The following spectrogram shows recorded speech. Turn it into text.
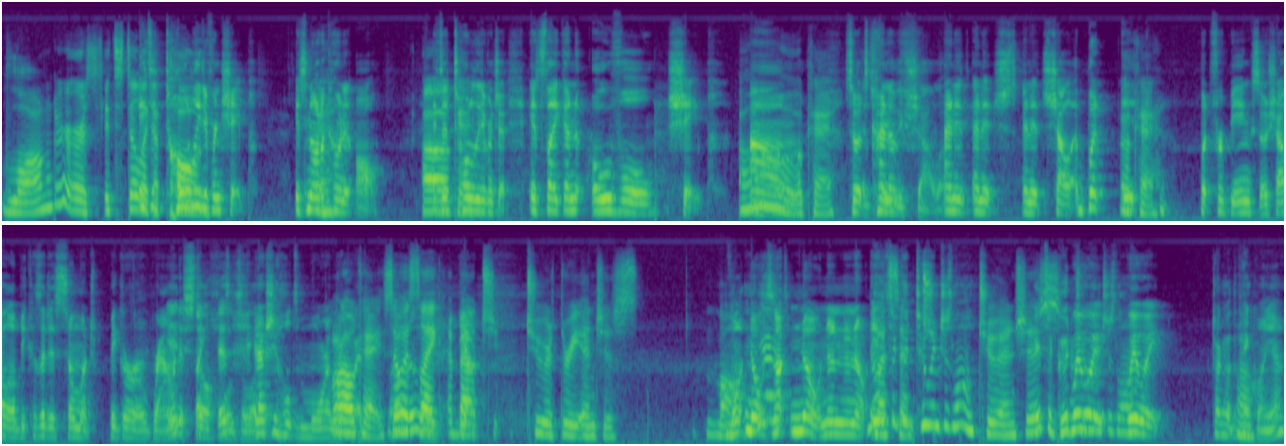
longer or is it's still like it's a, a, totally cone? different shape it's not a cone at all Oh, it's a okay. totally different shape it's like an oval shape Oh, okay. so it's, It's kind fairly of shallow. and it and it's and it's shallow but it- Okay. but for being so shallow because it is so much bigger around It it's still like this holds a it actually holds more liquid Oh, okay. So Oh, it's really? like about two, two or three inches long. Well, no, it's not. No, no, no, no. No, It's, it's a good two inches long. Two inches. It's a good wait, two wait, inches long. wait, wait. Talking about the pink one, yeah?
